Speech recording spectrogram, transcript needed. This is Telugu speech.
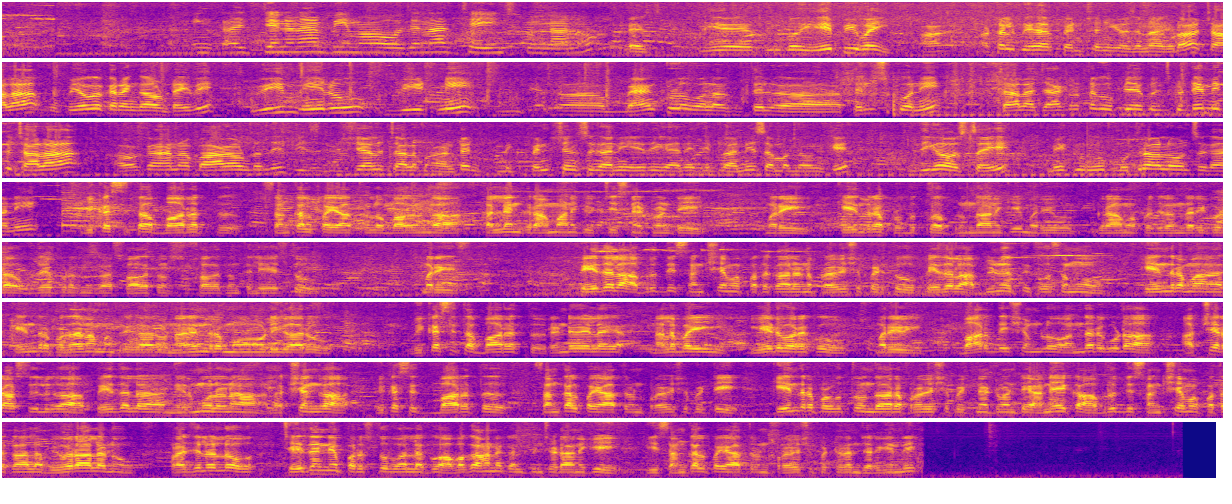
ఇంకా జనన బీమా యోజన చేయించుకున్నాను. ఏ దీంట్లో ఏపీవై అటల్ బిహార్ పెన్షన్ యోజన కూడా చాలా ఉపయోగకరంగా ఉంటాయి. ఇవి ఇవి మీరు వీటిని బ్యాంకుల బ్యాంకులో వాళ్ళకు తెలుసుకొని చాలా జాగ్రత్తగా ఉపయోగించుకుంటే మీకు చాలా అవగాహన బాగా ఉంటుంది. విషయాలు చాలా బాగా అంటే మీకు పెన్షన్స్ కానీ ఏది కానీ దీంట్లో అన్ని సంబంధంకి ఇదిగా వస్తాయి. మీకు ముద్రా లోన్స్ కానీ వికసిత భారత్ సంకల్ప యాత్రలో భాగంగా కళ్యాణ్ గ్రామానికి ఇచ్చేసినటువంటి మరి కేంద్ర ప్రభుత్వ బృందానికి మరియు గ్రామ ప్రజలందరికీ కూడా హృదయపూర్వకంగా స్వాగతం సుస్వాగతం తెలియజేస్తూ మరి పేదల అభివృద్ధి సంక్షేమ పథకాలను ప్రవేశపెడుతూ పేదల అభ్యున్నతి కోసము కేంద్ర మ- కేంద్ర ప్రధానమంత్రి గారు నరేంద్ర మోడీ గారు వికసిత భారత్ రెండు వేల నలభై ఏడు వరకు మరి భారతదేశంలో అందరూ కూడా అక్షరాస్యులుగా పేదల నిర్మూలన లక్ష్యంగా వికసిత్ భారత్ సంకల్ప యాత్రను ప్రవేశపెట్టి కేంద్ర ప్రభుత్వం ద్వారా ప్రవేశపెట్టినటువంటి అనేక అభివృద్ధి సంక్షేమ పథకాల వివరాలను ప్రజలలో చైతన్యపరుస్తూ వాళ్ళకు అవగాహన కల్పించడానికి ఈ సంకల్ప యాత్రను ప్రవేశపెట్టడం జరిగింది.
